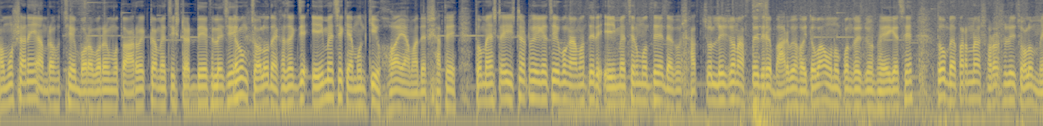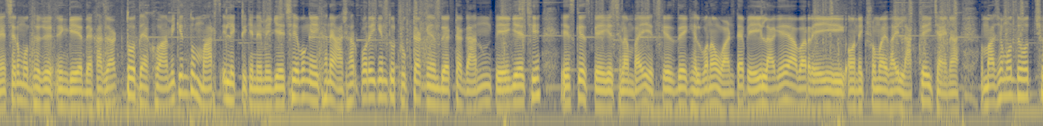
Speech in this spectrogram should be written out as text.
সমস্যা নেই, আমরা হচ্ছে বরাবরের মতো আরও একটা ম্যাচ স্টার্ট দিয়ে ফেলেছি। এবং চলো, দেখা যাক যে এই ম্যাচে কেমন কি হয় আমাদের সাথে। তো ম্যাচটা স্টার্ট হয়ে গেছে এবং আমাদের এই ম্যাচের মধ্যে দেখো, সাতচল্লিশ জন আস্তে ধীরে বাড়বে হয়তো বা উনপঞ্চাশ জন হয়ে গেছে। তো ব্যাপার না, সরাসরি চলো ম্যাচের মধ্যে গিয়ে দেখা যাক। তো দেখো, আমি কিন্তু মার্স ইলেকট্রিকে নেমে গিয়েছি এবং এইখানে আসার পরেই কিন্তু টুকটাক দু একটা গান পেয়ে গিয়েছি। এসকেস পেয়ে গেছিলাম ভাই এসকেস দিয়ে খেলব না ওয়ান ট্যাপ এই লাগে, আবার এই অনেক সময় ভাই লাগতেই চায় না। মাঝে মধ্যে হচ্ছে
